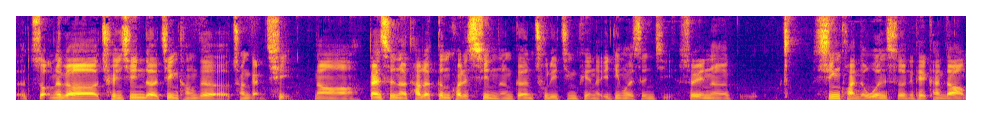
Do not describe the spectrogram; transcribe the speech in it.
呃做那个全新的健康的传感器。那但是呢，它的更快的性能跟处理晶片呢一定会升级。所以呢，新款的问世，你可以看到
